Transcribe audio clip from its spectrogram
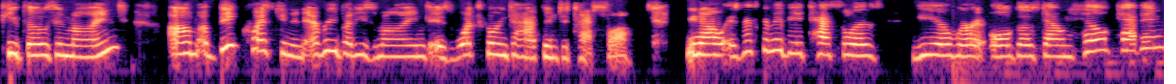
keep those in mind. Um, a big question in everybody's mind is what's going to happen to Tesla? You know, is this going to be Tesla's year where it all goes downhill, Kevin?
